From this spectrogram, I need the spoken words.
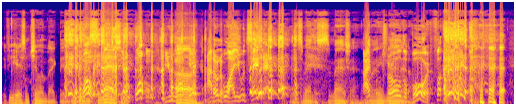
if you hear some chewing back there, You won't. smash smashing. You won't. You won't. hear- I don't know why you would say that. This man is smashing. I mean, ain't control the board. Fuck.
